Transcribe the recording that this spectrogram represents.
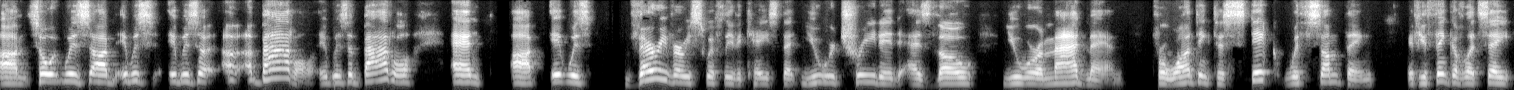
Um, so it was um, it was it was a, a, battle. It was a battle, and uh, it was very very swiftly the case that you were treated as though you were a madman for wanting to stick with something. If you think of, let's say,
